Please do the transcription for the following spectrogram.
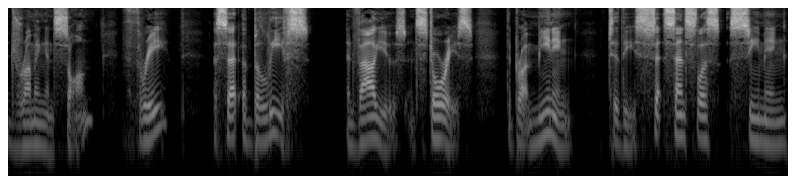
drumming, and song, three, a set of beliefs and values and stories that brought meaning to the senseless seeming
